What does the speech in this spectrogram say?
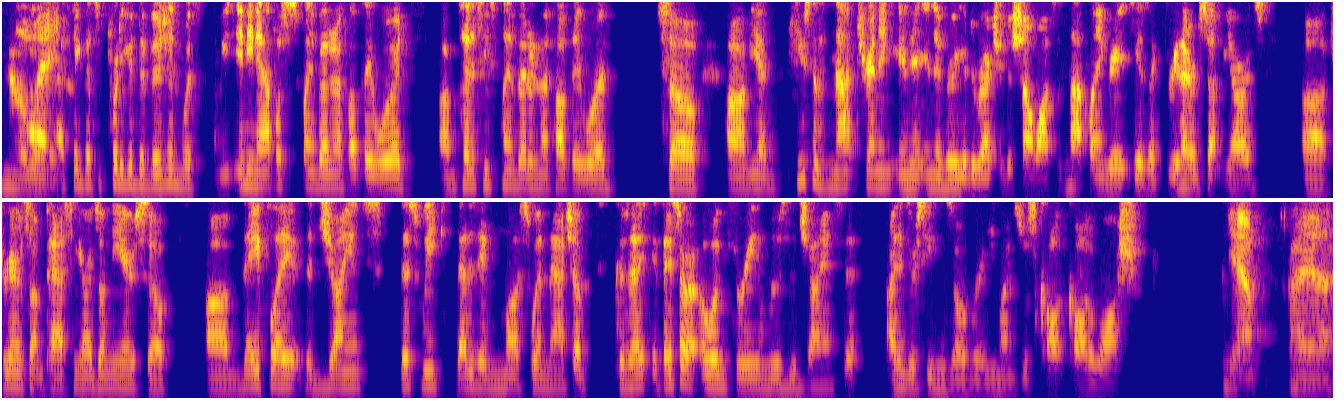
No Uh, way. I think that's a pretty good division. With I mean, Indianapolis is playing better than I thought they would. Um, Tennessee's playing better than I thought they would. So um, yeah, Houston's not trending in a, in a very good direction. Deshaun Watson's not playing great. He has like 300 something yards, uh, 300 something passing yards on the year. So um, they play the Giants this week. That is a must win matchup because if they start 0 3 and lose to the Giants, then I think their season's over and you might as well just call it, call it a wash. Yeah, I uh,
